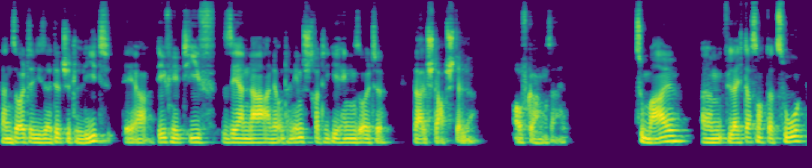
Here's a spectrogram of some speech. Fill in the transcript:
dann sollte dieser Digital Lead, der definitiv sehr nah an der Unternehmensstrategie hängen sollte, da als Stabsstelle aufgehangen sein. Zumal, ähm, vielleicht das noch dazu,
